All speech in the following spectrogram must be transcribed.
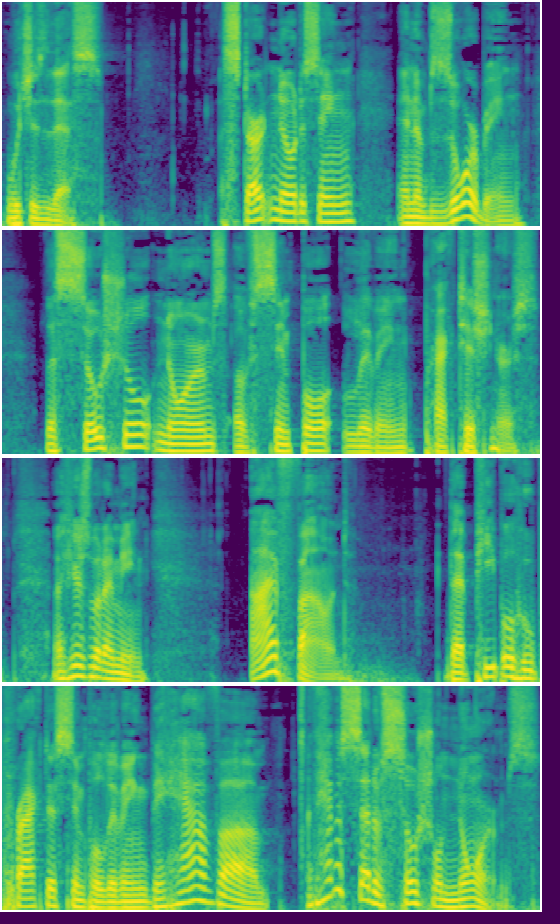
which is this start noticing and absorbing the social norms of simple living practitioners. Now, here's what I mean I've found that people who practice simple living, they have, uh, they have a set of social norms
